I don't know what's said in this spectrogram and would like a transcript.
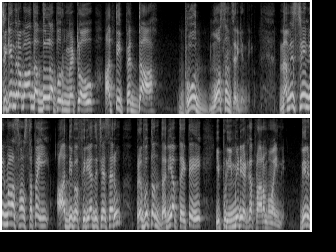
సికింద్రాబాద్ అబ్దుల్లాపూర్ మెట్లో అతి పెద్ద భూ మోసం జరిగింది. నమిశ్రీ నిర్మాణ సంస్థపై ఆర్డీఓ ఫిర్యాదు చేశారు. ప్రభుత్వం దర్యాప్తు అయితే ఇప్పుడు ఇమ్మీడియట్గా ప్రారంభమైంది. దీని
